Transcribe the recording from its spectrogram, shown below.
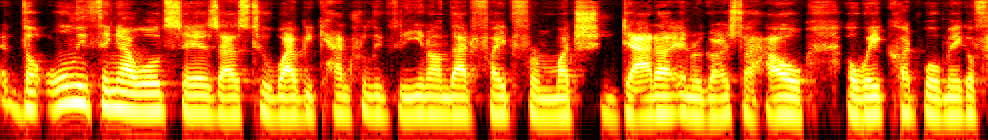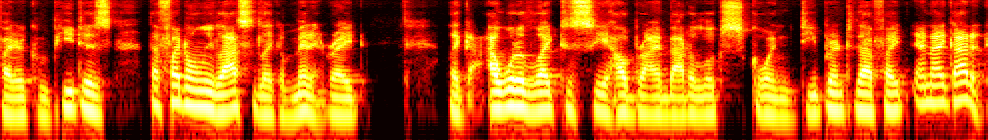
The only thing I will say is as to why we can't really lean on that fight for much data in regards to how a weight cut will make a fighter compete is that fight only lasted like a minute, right? Like I would have liked to see how Bryan Battle looks going deeper into that fight, and I got it.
